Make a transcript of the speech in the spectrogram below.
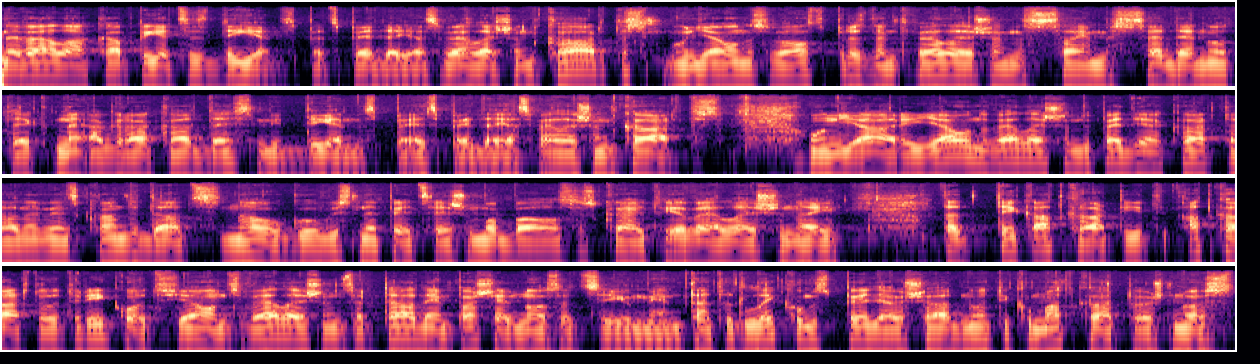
nevēlākā piecas dienas pēc pēdējās vēlēšana kārtas, un jaunas valsts prezidenta vēlēšanas saimas sēdē notiek ne agrāk kā desmit dienas pēc pēdējās vēlēšana kārtas. Un, ja arī jaunu vēlēšanu pēdējā kārtā neviens kandidāts nav guvis nepieciešamo balsu skaitu ievēlēšanai, tad tiek atkārtot rīkotas jaunas vēlēšanas ar tādiem pašiem nosacījumiem. Tātad likums pieļauj šādu notikumu atkārtošanos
